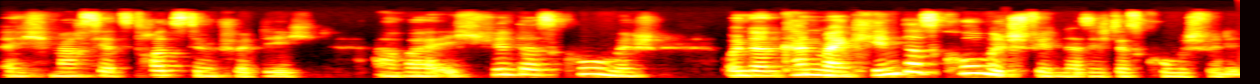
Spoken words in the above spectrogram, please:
Ich mache es jetzt trotzdem für dich. Aber ich finde das komisch. Und dann kann mein Kind das komisch finden, dass ich das komisch finde.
